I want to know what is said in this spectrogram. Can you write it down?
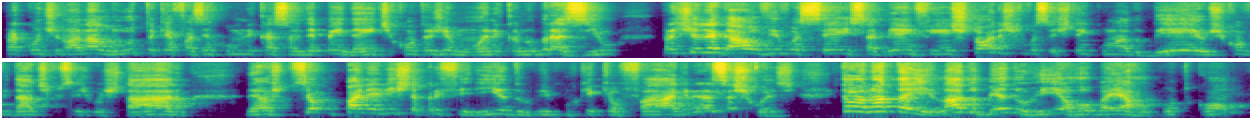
para continuar na luta, que é fazer comunicação independente contra hegemônica no Brasil. Para a gente é legal ouvir vocês, saber, enfim, as histórias que vocês têm com o lado B, os convidados que vocês gostaram, né, o seu panelista preferido e por que, que eu Fagner, essas coisas. Então anota aí, lado B do Rio, arroba yahoo.com,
